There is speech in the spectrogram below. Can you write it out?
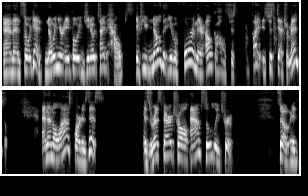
And then, so again, knowing your ApoE genotype helps. If you know that you have a four in there, alcohol is just it's just detrimental. And then the last part is this is resveratrol absolutely true? So it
